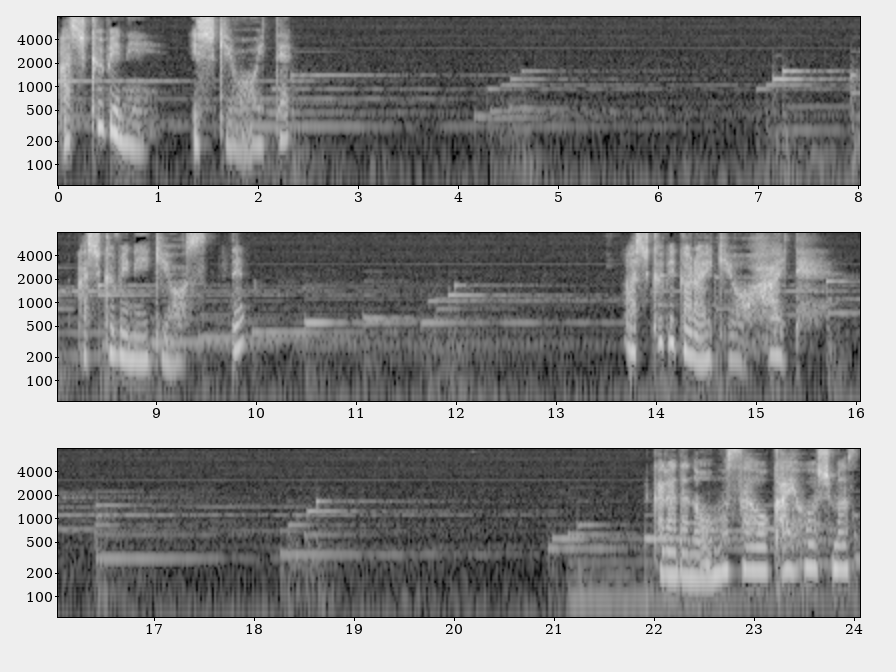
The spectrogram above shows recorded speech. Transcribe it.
足首に意識を置いて、足首に息を吸って、足首から息を吐いて、体の重さを解放します。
